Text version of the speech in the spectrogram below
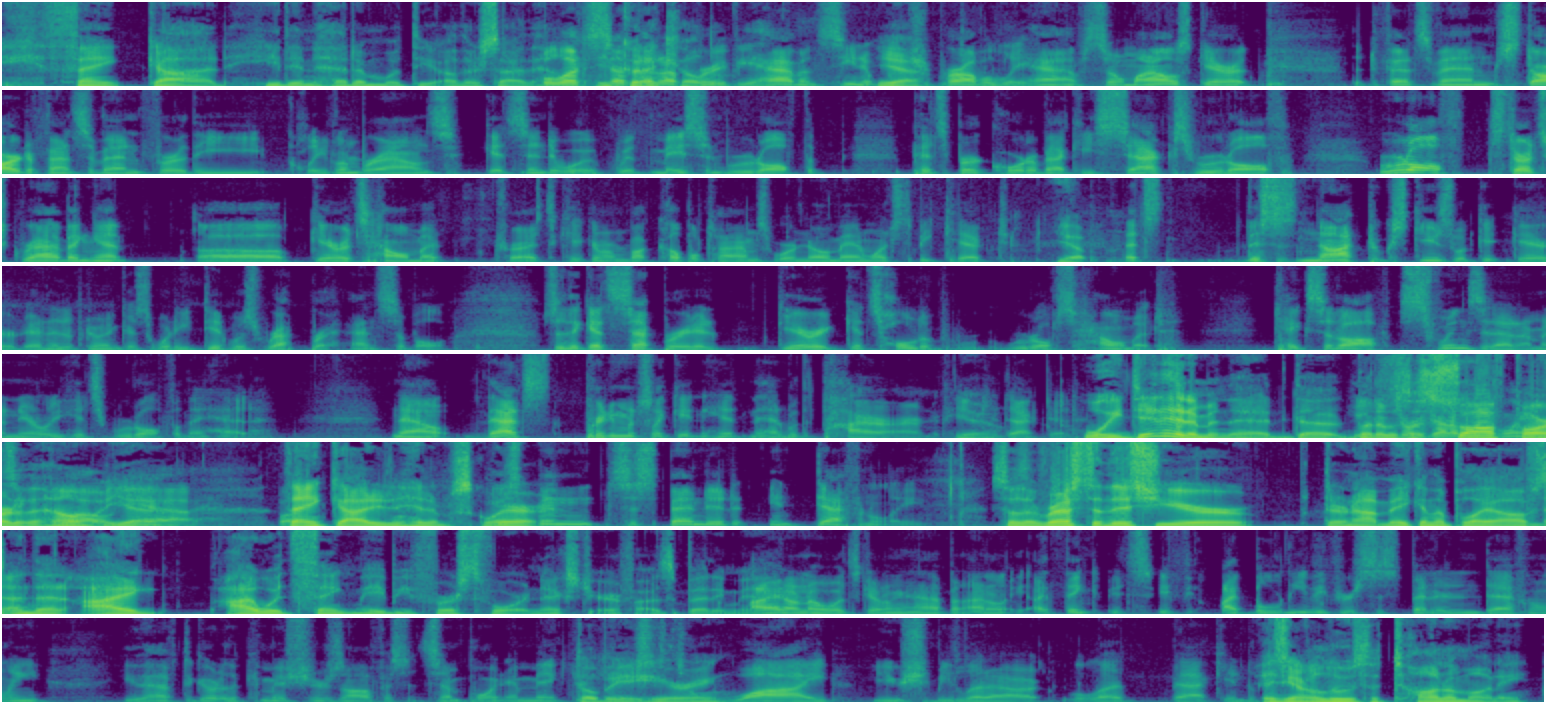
"Thank God he didn't hit him with the other side of the Well, helmet. let's he set could that have up killed for him." if you haven't seen it, Yeah. which you probably have. So Myles Garrett, the defensive end, star defensive end for the Cleveland Browns, gets into it with Mason Rudolph, the Pittsburgh quarterback. He sacks Rudolph. Rudolph starts grabbing at uh, Garrett's helmet, tries to kick him a couple times where no man wants to be kicked. Yep. That's this is not to excuse what Garrett ended up doing because what he did was reprehensible. So they get separated. Garrett gets hold of Ru- Rudolph's helmet, takes it off, swings it at him, and nearly hits Rudolph on the head. Now that's pretty much like getting hit in the head with a tire iron if you Yeah. detect it. Well, he did hit him in the head, uh, but it was a sort of got him with soft part of the helmet. blow, Yeah. but Thank God he didn't hit him He's square. been suspended indefinitely. So the rest of this year, they're not making the playoffs, No. and then I, I would think maybe first four next year if I was a betting man. I don't know what's going to happen. I don't. I think it's if I believe if you're suspended indefinitely, you have to go to the commissioner's office at some point and make There'll be a hearing. why you should be let out, let back into. He's the going to lose a ton of money.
